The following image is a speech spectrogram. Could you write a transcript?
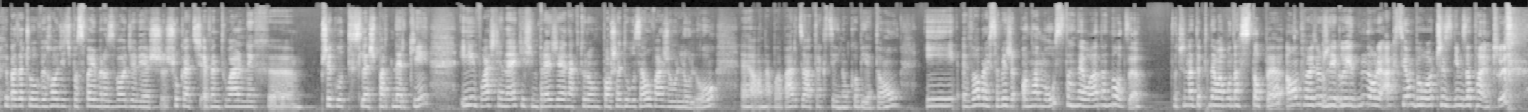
chyba zaczął wychodzić po swoim rozwodzie, wiesz, szukać ewentualnych e, przygód slash partnerki i właśnie na jakiejś imprezie, na którą poszedł, zauważył Lulu. E, ona była bardzo atrakcyjną kobietą i wyobraź sobie, że ona mu stanęła na nodze. Znaczy nadepnęła mu na stopę, a on powiedział, że jego jedyną reakcją było, czy z nim zatańczy.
